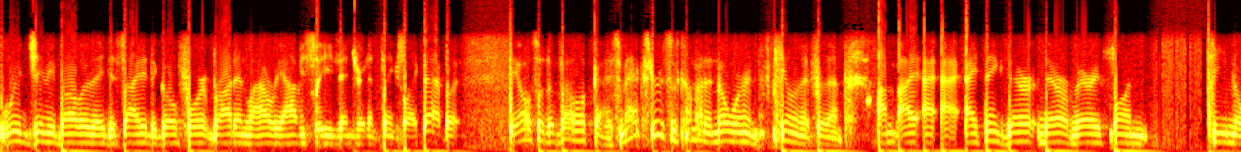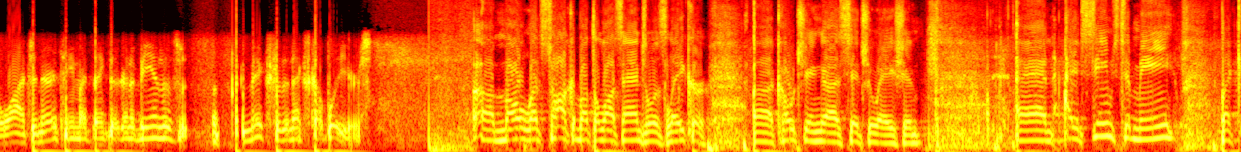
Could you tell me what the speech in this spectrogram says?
with Jimmy Butler, they decided to go for it. Brought in Lowry. Obviously, he's injured and things like that, but they also develop guys. Max Strus has come out of nowhere and killing it for them. Um, I, I I think they're they're a very fun team to watch, and they're a team I think they're going to be in this mix for the next couple of years. Uh, Mo, let's talk about the Los Angeles Laker uh, coaching uh, situation. And it seems to me, like,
